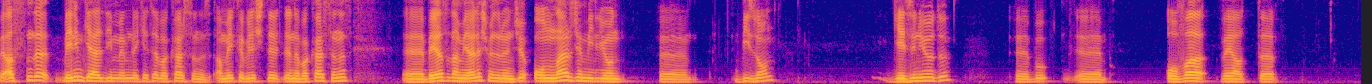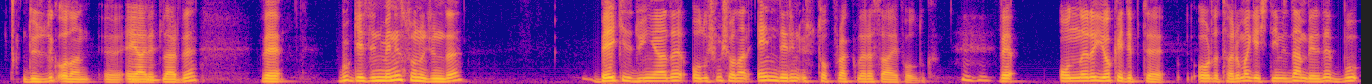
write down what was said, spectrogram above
Ve aslında benim geldiğim memlekete bakarsanız, Amerika Birleşik Devletleri'ne bakarsanız e, beyaz adam yerleşmeden önce onlarca milyon e, bizon geziniyordu. E, bu e, ova veyahut da düzlük olan e, eyaletlerde hı hı. ve bu gezinmenin sonucunda belki de dünyada oluşmuş olan en derin üst topraklara sahip olduk. Hı hı. Ve onları yok edip de orada tarıma geçtiğimizden beri de bu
